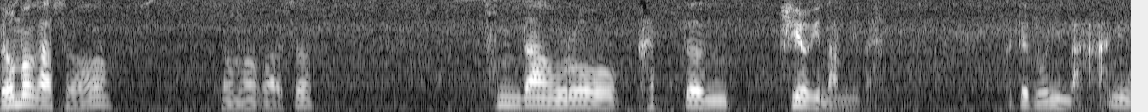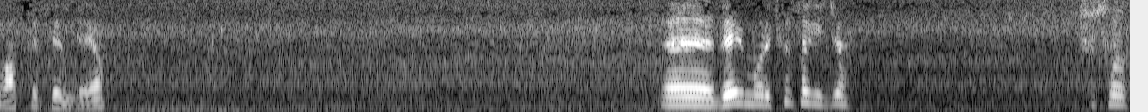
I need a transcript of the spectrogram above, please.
넘어가서 넘어가서 분당으로 갔던 기억이 납니다. 그때 눈이 많이 왔을 때인데요. 에, 내일 모레 추석이죠. 추석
